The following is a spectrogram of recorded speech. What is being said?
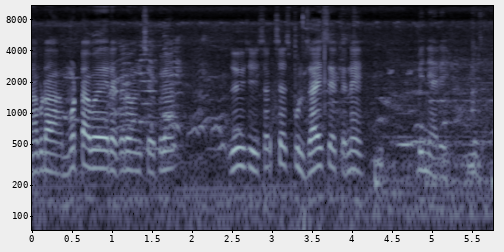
આપણા મોટા વાયરે કરવાનું છે પ્લાન જોયું છે સક્સેસફુલ જાય છે કે નહીં? રહી. મજા.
